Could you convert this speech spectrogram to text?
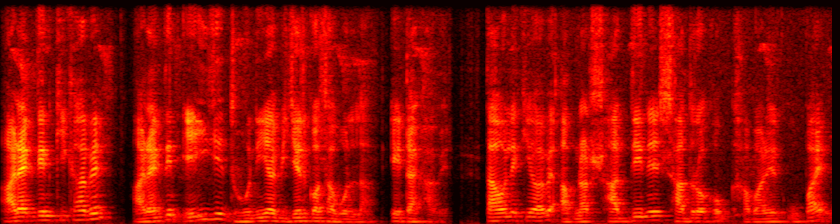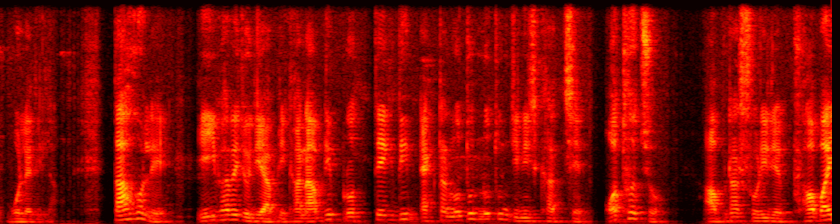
আর একদিন কি খাবেন? আর একদিন এই যে ধনিয়া বীজের কথা বললাম, এটা খাবেন। তাহলে কি হবে? আপনার সাত দিনে সাত রকম খাবারের উপায় বলে দিলাম। তাহলে এইভাবে যদি আপনি খান, আপনি প্রত্যেক দিন একটা নতুন নতুন জিনিস খাচ্ছেন, অথচ আপনার শরীরে সবাই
